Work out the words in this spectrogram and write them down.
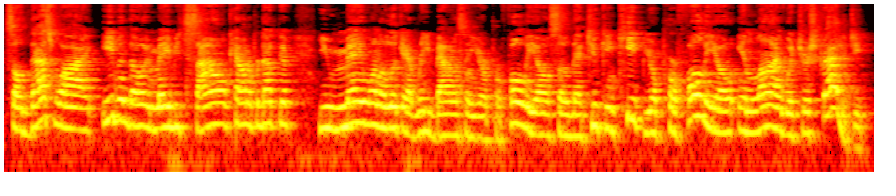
So that's why even though it may be sound counterproductive, you may want to look at rebalancing your portfolio so that you can keep your portfolio in line with your strategy.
